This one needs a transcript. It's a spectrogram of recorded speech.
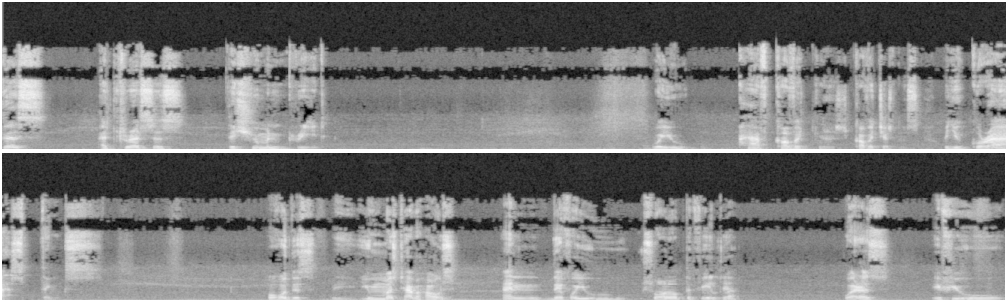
This addresses the human greed. Where you have covetousness, covetousness, where you grasp things. Oh, this, you must have a house and therefore you swallow up the field, yeah? Whereas if you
